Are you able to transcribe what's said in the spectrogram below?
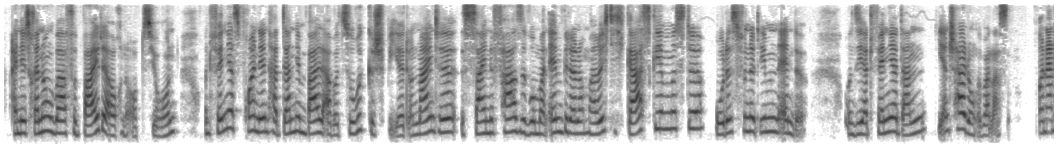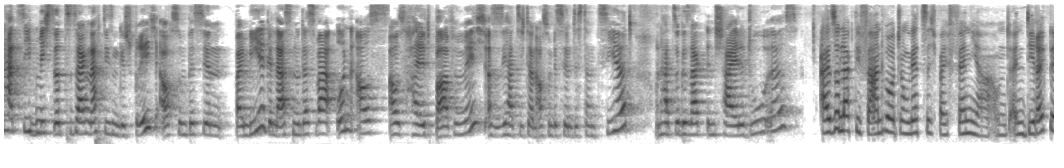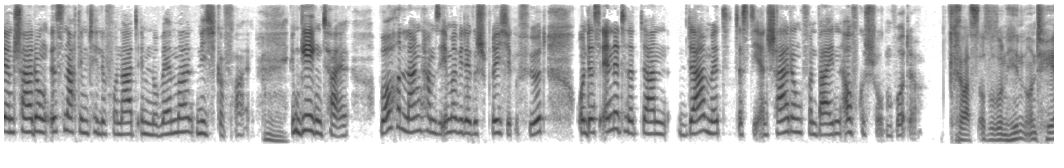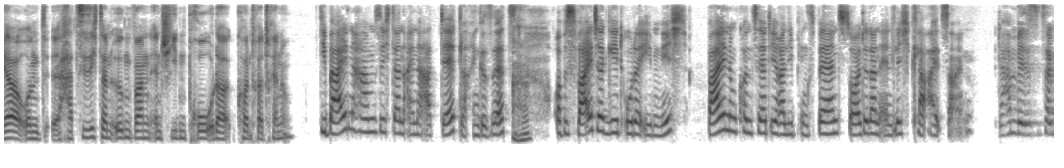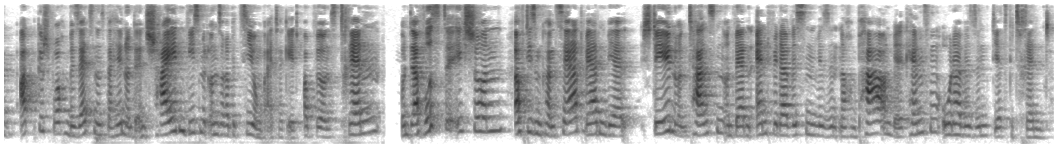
Eine Trennung war für beide auch eine Option. Und Fenjas Freundin hat dann den Ball aber zurückgespielt und meinte, es sei eine Phase, wo man entweder nochmal richtig Gas geben müsste oder es findet eben ein Ende. Und sie hat Fenja dann die Entscheidung überlassen. Und dann hat sie mich sozusagen nach diesem Gespräch auch so ein bisschen bei mir gelassen und das war unaushaltbar für mich. Also sie hat sich dann auch so ein bisschen distanziert und hat so gesagt, entscheide du es. Also lag die Verantwortung letztlich bei Fenja und eine direkte Entscheidung ist nach dem Telefonat im November nicht gefallen. Mhm. Im Gegenteil. Wochenlang haben sie immer wieder Gespräche geführt und das endete dann damit, dass die Entscheidung von beiden aufgeschoben wurde. Krass, also so ein Hin und Her. Und äh, hat sie sich dann irgendwann entschieden pro oder kontra Trennung? Die beiden haben sich dann eine Art Deadline gesetzt, Aha. ob es weitergeht oder eben nicht. Bei einem Konzert ihrer Lieblingsband sollte dann endlich Klarheit sein. Da haben wir sozusagen abgesprochen, wir setzen uns dahin und entscheiden, wie es mit unserer Beziehung weitergeht, ob wir uns trennen. Und da wusste ich schon, auf diesem Konzert werden wir stehen und tanzen und werden entweder wissen, wir sind noch ein Paar und wir kämpfen oder wir sind jetzt getrennt.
